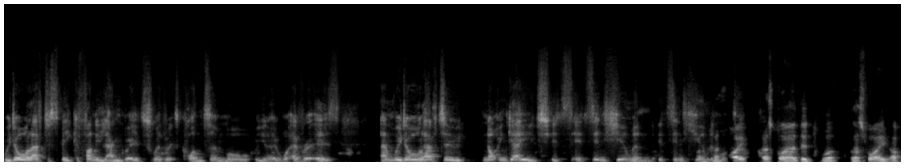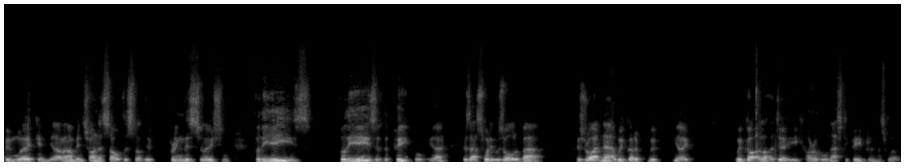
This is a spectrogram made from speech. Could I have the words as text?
We'd all have to speak a funny language, whether it's quantum or you know whatever it is, and we'd all have to not engage. It's it's inhuman. It's inhuman. That's why, that's why I did what. That's why I've been working. You know, and I've been trying to solve this, bring this solution for the ease, for the ease of the people. Yeah, because that's what it was all about. Because right now we've got to, we've, you know, we've got a lot of dirty, horrible, nasty people in this world.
